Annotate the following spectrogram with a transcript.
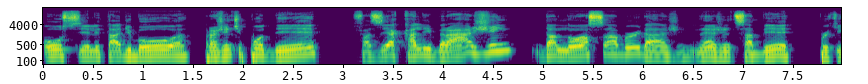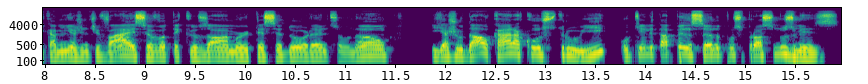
ou se ele tá de boa, para a gente poder fazer a calibragem da nossa abordagem, né? A gente saber por que caminho a gente vai, se eu vou ter que usar um amortecedor antes ou não, e ajudar o cara a construir o que ele está pensando para os próximos meses.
